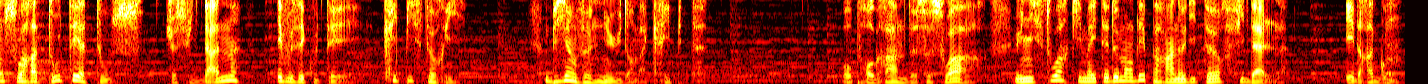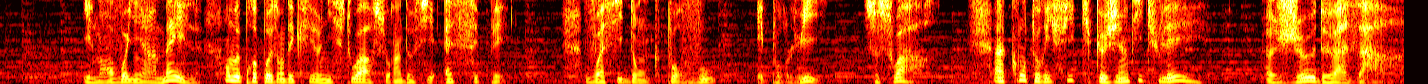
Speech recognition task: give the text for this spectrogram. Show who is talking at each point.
Speaker 1: Bonsoir à toutes et à tous. Je suis Dan et vous écoutez Creepy Story. Bienvenue dans ma crypte. Au programme de ce soir, une histoire qui m'a été demandée par un auditeur fidèle, et. Il m'a envoyé un mail en me proposant d'écrire une histoire sur un dossier SCP. Voici donc pour vous et pour lui, ce soir, un conte horrifique que j'ai intitulé Jeu de hasard.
